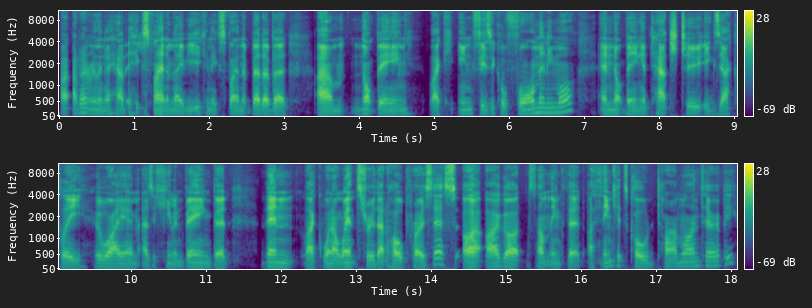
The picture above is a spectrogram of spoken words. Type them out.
I, I don't really know how to explain it. Maybe you can explain it better, but um, not being like in physical form anymore and not being attached to exactly who I am as a human being. But then, like when I went through that whole process, I, I got something that I think it's called timeline therapy.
